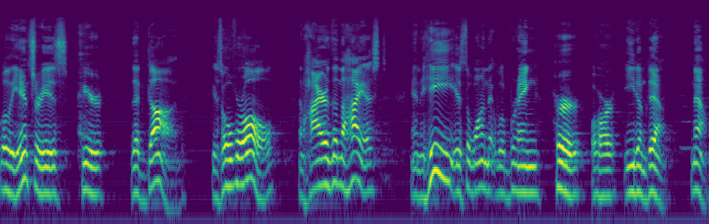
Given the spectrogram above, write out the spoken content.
Well, the answer is here that God is over all and higher than the highest, and He is the one that will bring her or Edom down. Now,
